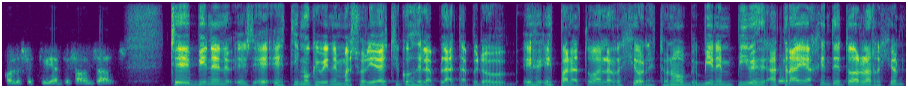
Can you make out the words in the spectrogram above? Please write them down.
con los estudiantes avanzados. Che, vienen, eh, estimo que vienen mayoría de chicos de La Plata, pero es, para toda la región esto, ¿no? ¿Vienen pibes, atrae a gente de toda la región?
